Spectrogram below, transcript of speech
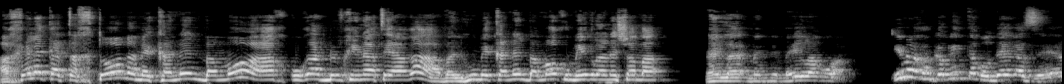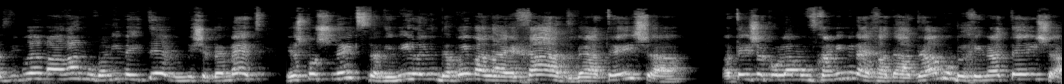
החלק התחתון המקנן במוח הוא רק בבחינת הערה, אבל הוא מקנן במוח ומאיר לנשמה, מאיר לרוח. אם אנחנו מקבלים את המודל הזה, אז דברי מהר"ן מובנים היטב, מי שבאמת, יש פה שני צדדים, אילו היינו מדברים על האחד והתשע, התשע כולם מובחנים מן האחד, האדם הוא בחינת תשע,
